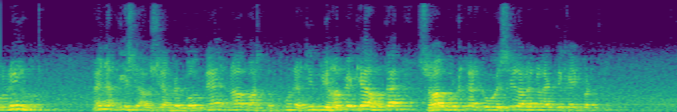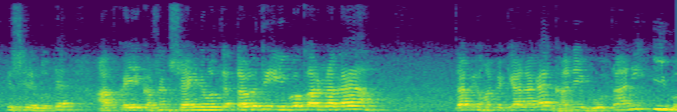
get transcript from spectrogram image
वो नहीं होता। है ना? इस अवसर में बोलते हैं, ना, वास्तव वास्तवपूर्ण किंतु यहाँ पे क्या होता है? सब उठ करके वैसे अलग अलग दिखाई पड़ते हैं। इसलिए बोलते हैं आपका ये कथन सही नहीं बोलते तभी तो ईगो कर लगाया। तभी वहाँ पे क्या लगाया? घनीभूतानी ईव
